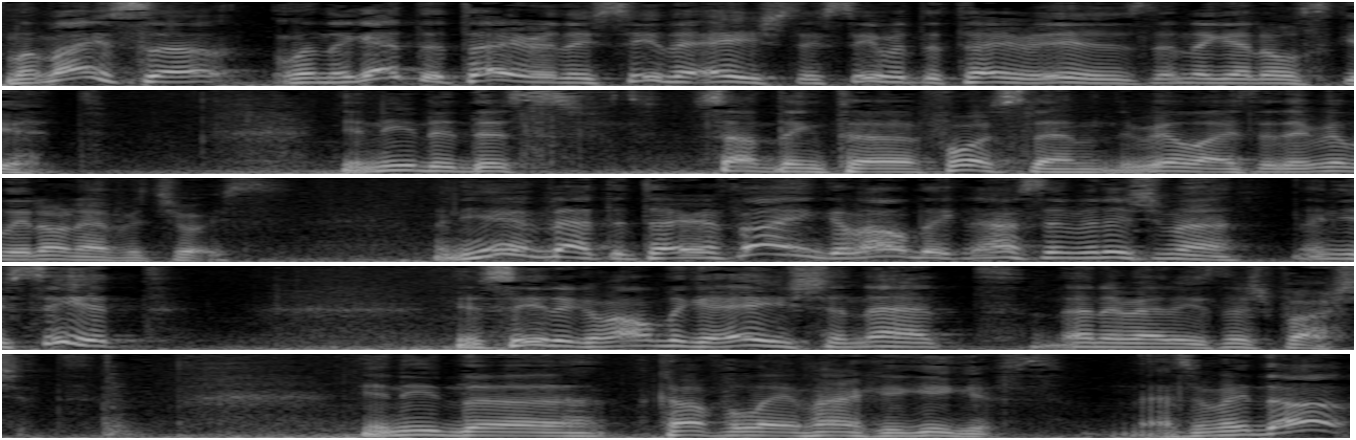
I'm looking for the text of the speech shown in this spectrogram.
Lamaisa, when they get the Torah, they see the Aish, they see what the Torah is, then they get all scared. You needed this something to force them to realize that they really don't have a choice. When you hear about the Torah, fine, Gavaldik, Nasa V'Ishma, then you see it, you see the Gavaldik Aish and that, then already is Nishpashit. You need the Kafalei of Harkagigas. That's what we do.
